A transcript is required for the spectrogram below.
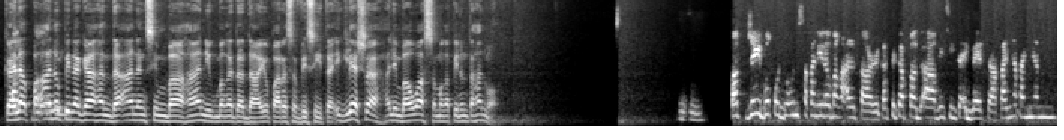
Kaya paano pinaghahandaan ng simbahan yung mga dadayo para sa bisita? Iglesia, halimbawa sa mga pinuntahan mo? Mm-hmm. Pop J, bukod doon sa kanilang mga altar, kasi kapag uh, bisita iglesia, kanya-kanyang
